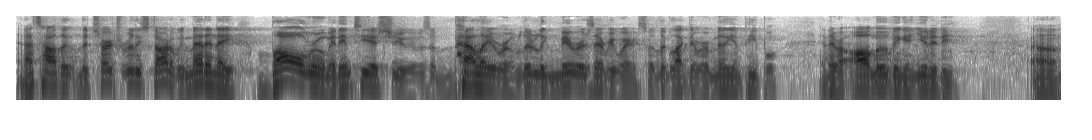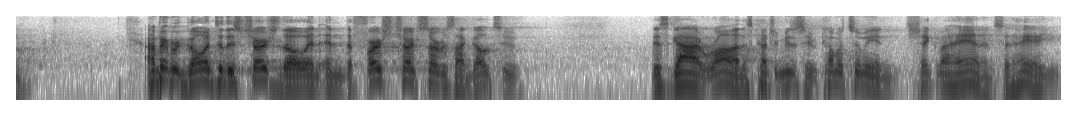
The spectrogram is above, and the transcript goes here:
And that's how the, the church really started. We met in a ballroom at MTSU. It was a ballet room, literally mirrors everywhere. So it looked like there were a million people, and they were all moving in unity. Um, I remember going to this church, though, and, and the first church service I go to, this guy, Ron, this country musician, would come up to me and shake my hand and said, Hey,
